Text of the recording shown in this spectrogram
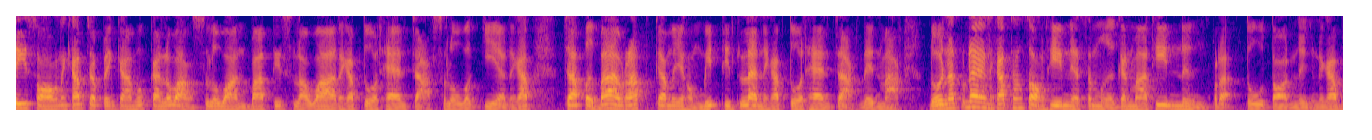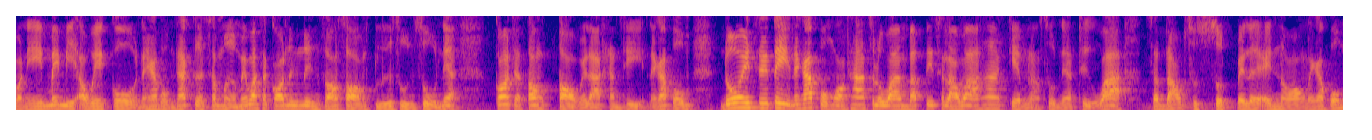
ตี2นะครับจะเป็นการพบกันระหว่างสโลวานบาติสลาวานะครับตัวแทนจากสโลวาเกียนะครับจะเปิดบ้านรับการมาเยือนของมิดทิดแลนด์นะครับตัวแทนจากเดนมาร์ก โดยนัดแรกนะครับทั้ง 2 ทีมเนี่ยเสมอกันมาที่ 1 ประตูต่อ1นะครับวันนี้ไม่มีอเวโกนะครับผมถ้าเกิดเสมอไม่ว่าสกอร์ 1 1 2 2 หรือ 0 0เนี่ยก็จะต้องต่อเวลาทันทีนะครับผมโดยสถิตินะครับผมของทางสโลวานบัตติสลาว่า5 เกมหลังสุดเนี่ยถือว่าสะเดาสุดๆ ไปเลยไอ้น้องนะครับผม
